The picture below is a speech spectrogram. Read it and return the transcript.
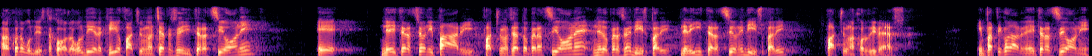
Allora, cosa vuol dire questa cosa? Vuol dire che io faccio una certa serie di iterazioni e nelle iterazioni pari faccio una certa operazione, nelle, operazioni dispari, nelle iterazioni dispari faccio una cosa diversa. In particolare nelle iterazioni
